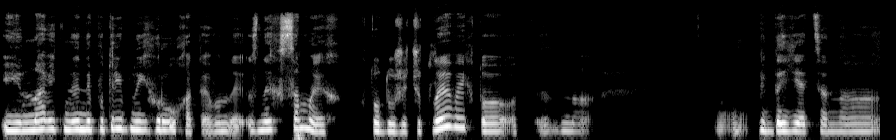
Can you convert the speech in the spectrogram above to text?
і навіть не, не потрібно їх рухати. Вони з них самих, хто дуже чутливий, хто от, на, піддається на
